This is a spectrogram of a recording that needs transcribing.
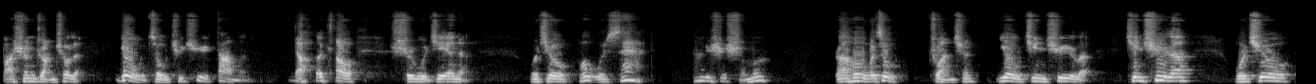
把身转出来，又走出去大门，然后到十五街呢，我就 what was that？那个是什么？然后我就转身又进去了，进去了，我就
